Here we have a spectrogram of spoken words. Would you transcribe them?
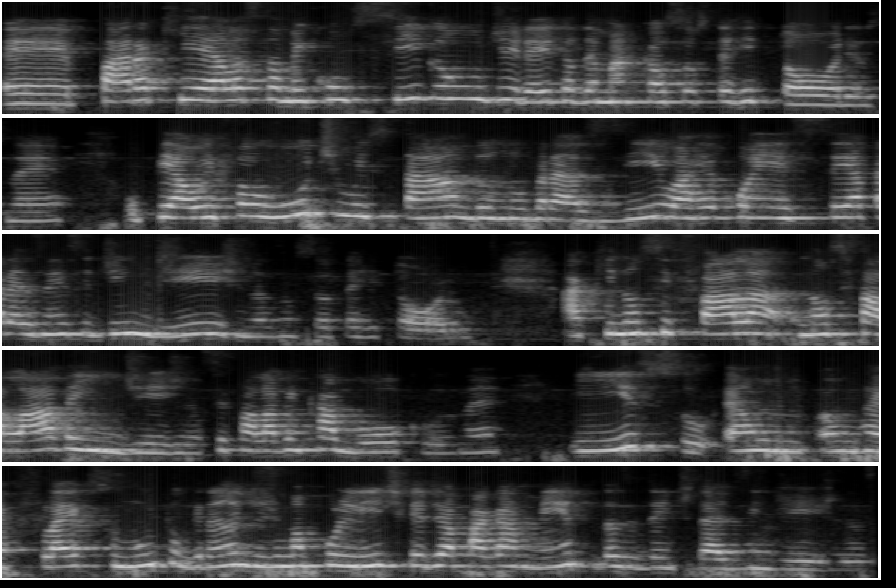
é, para que elas também consigam o direito a demarcar os seus territórios, né? O Piauí foi o último estado no Brasil a reconhecer a presença de indígenas no seu território. Aqui não se fala, não se falava em indígenas, se falava em caboclos, né? E isso é um, é um reflexo muito grande de uma política de apagamento das identidades indígenas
